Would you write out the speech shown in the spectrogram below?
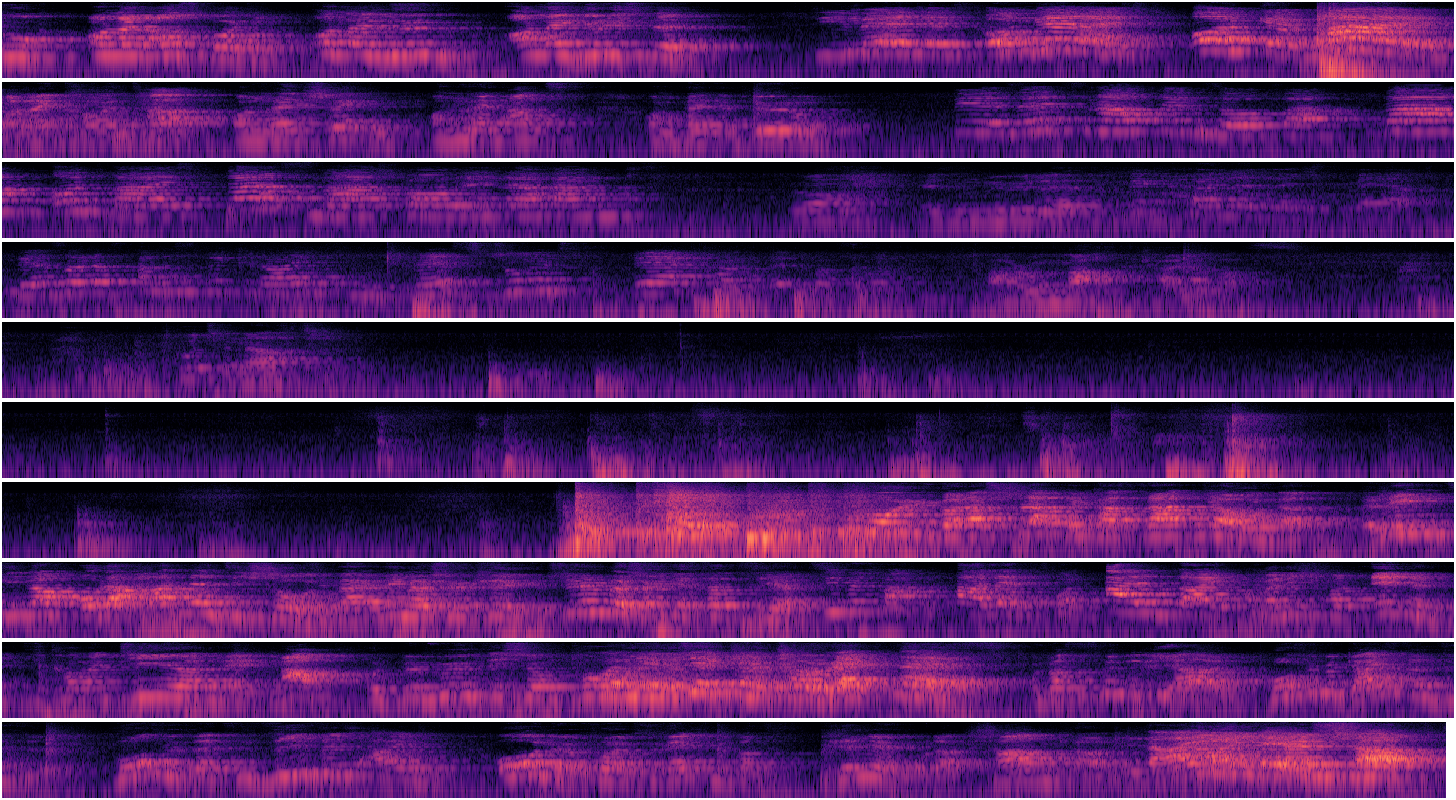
Online-Betrug, Online-Ausbeutung, Online-Lügen, Online-Gerichte. Die Welt ist ungerecht und gemein. Online-Kommentar, Online-Schrecken, Online-Angst, Online-Empörung. Wir sitzen auf dem Sofa, warm und weich, das Smartphone in der Hand. Oh, wir sind müde. Wir können nicht mehr. Wer soll das alles begreifen? Wer ist schuld? Wer kann etwas machen? Warum macht enough Sie sich ein, ohne voll zu rechnen, was es bringen oder schaden kann. Leidenschaft!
